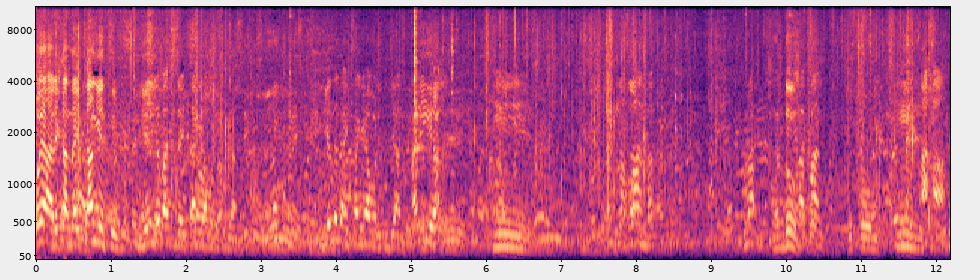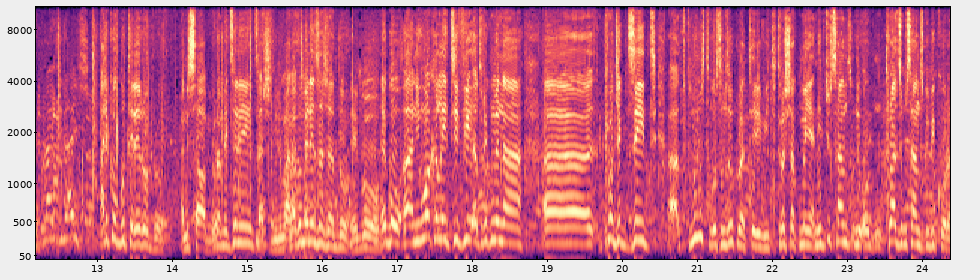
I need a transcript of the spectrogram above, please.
Oya alikan dai tange te tugende basi dai tange hapo tugende dai tange hapo tujande ali ya. Hmm. Tunapanda tunapanda ariko gute rero bro? Ni sawa bro. Urameze neza? Urakomeye neza Jado? Ego. ego ah, ni Waka Light TV ah, turi kumwe na ah, Project Z. N'umunsi tugosanzwe kuratera ibiti. Turashaka kumenya ni byo usanzwe ni- o- turazi usanzwe ubikora.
